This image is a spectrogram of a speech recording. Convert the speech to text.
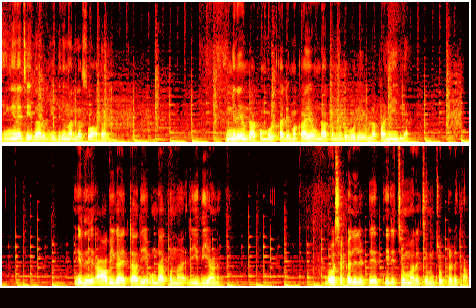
എങ്ങനെ ചെയ്താലും ഇതിന് നല്ല സ്വാദാണ്. ഇങ്ങനെ ഉണ്ടാക്കുമ്പോൾ കല്ലുമക്കായ ഉണ്ടാക്കുന്നത് പോലെയുള്ള പണിയില്ല. ഇത് ആവി കയറ്റാതെ ഉണ്ടാക്കുന്ന രീതിയാണ്. ദോശക്കല്ലിലിട്ട് തിരിച്ചും മറിച്ചും ചുട്ടെടുക്കാം.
